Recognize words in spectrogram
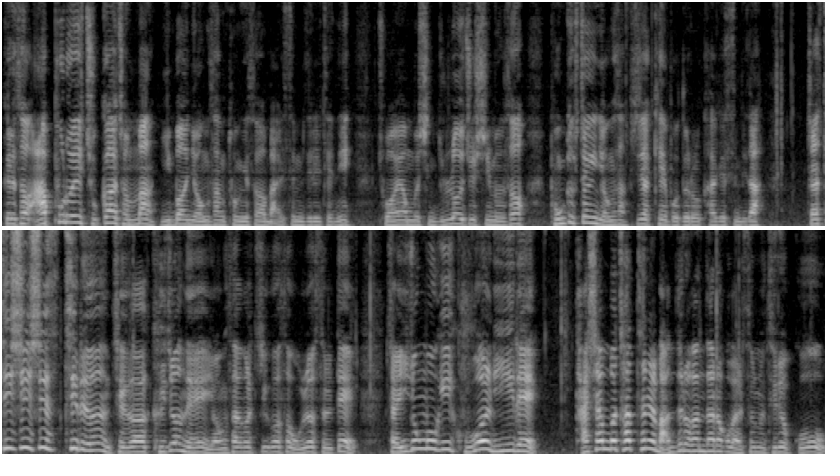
그래서 앞으로의 주가 전망 이번 영상 통해서 말씀드릴 테니 좋아요 한 번씩 눌러주시면서 본격적인 영상 시작해 보도록 하겠습니다. 자, TCC 스틸은 제가 그 전에 영상을 찍어서 올렸을 때, 자, 이 종목이 9월 2일에 다시 한번 차트를 만들어 간다라고 말씀을 드렸고,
